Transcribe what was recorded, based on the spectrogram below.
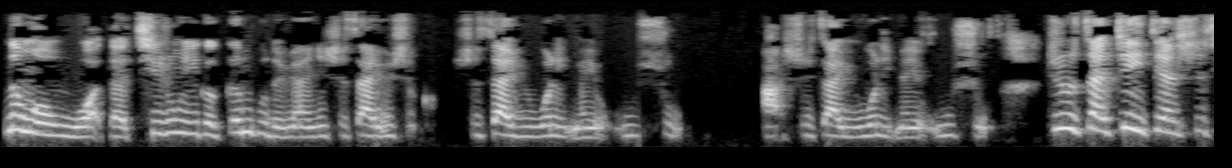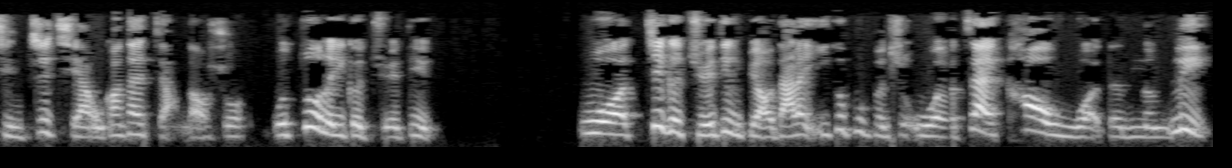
那么我的其中一个根部的原因是在于什么？是在于我里面有巫术啊，是在于我里面有巫术。就是在这件事情之前，我刚才讲到说，我做了一个决定。我这个决定表达了一个部分，是我在靠我的能力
